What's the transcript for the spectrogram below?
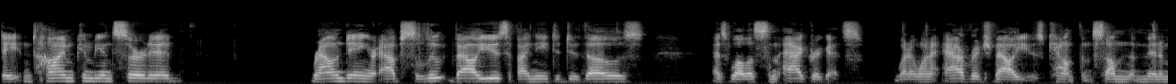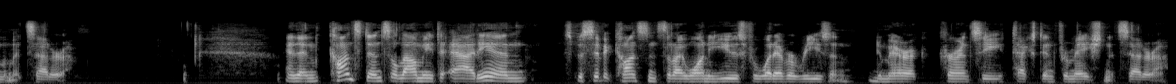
date and time can be inserted, rounding or absolute values if I need to do those, as well as some aggregates, what I want to average values, count them, sum them, minimum, etc. And then constants allow me to add in specific constants that I want to use for whatever reason, numeric, currency, text information, etc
